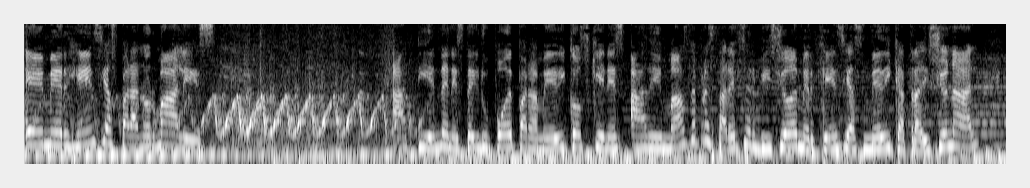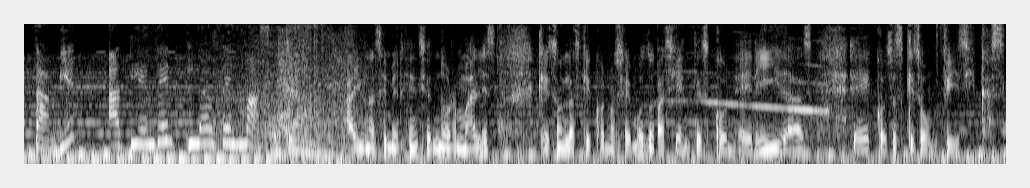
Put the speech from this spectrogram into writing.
Emergencias paranormales. Atienden este grupo de paramédicos quienes, además de prestar el servicio de emergencias médica tradicional, también atienden las del más allá. Hay unas emergencias normales que son las que conocemos, pacientes con heridas, eh, cosas que son físicas.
